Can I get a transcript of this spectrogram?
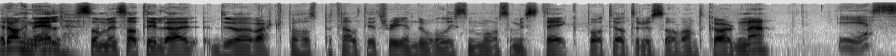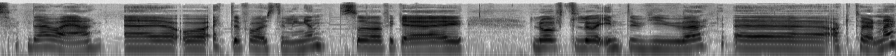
Ragnhild, som vi sa tidligere, du har vært på Hospitality Tree Individualism Was a Mistake på Teaterhuset Avant Gardene. Yes, det var jeg. Eh, og etter forestillingen så fikk jeg lov til å intervjue eh, aktørene,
